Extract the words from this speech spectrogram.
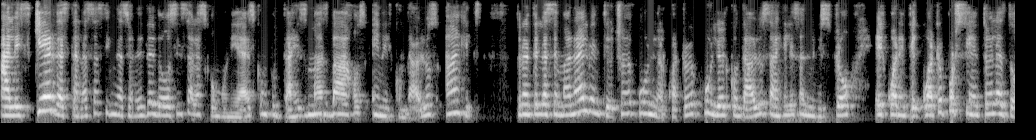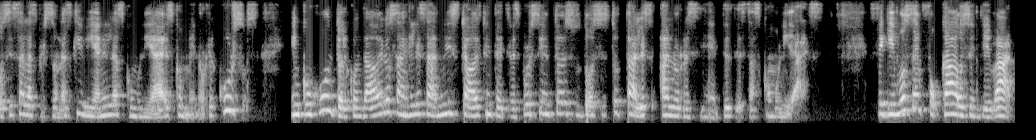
A la izquierda están las asignaciones de dosis a las comunidades con puntajes más bajos en el condado de Los Ángeles. Durante la semana del 28 de junio al 4 de julio, el condado de Los Ángeles administró el 44% de las dosis a las personas que vivían en las comunidades con menos recursos. En conjunto, el condado de Los Ángeles ha administrado el 33% de sus dosis totales a los residentes de estas comunidades. Seguimos enfocados en llevar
